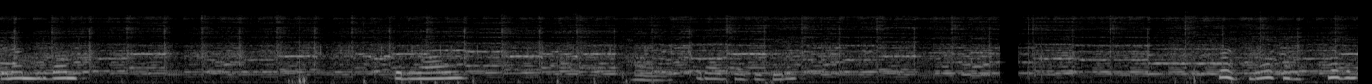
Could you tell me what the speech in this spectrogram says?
Ben buradan Brown Power Brown Stars yapıyorum. Heh, Brown Stars tıkladım.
